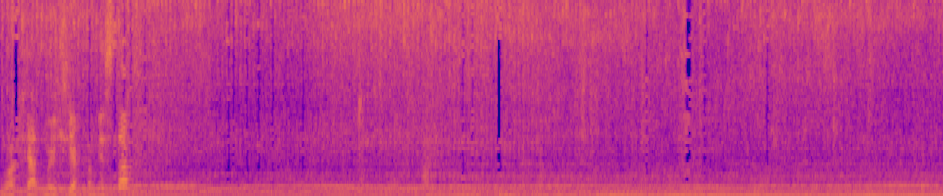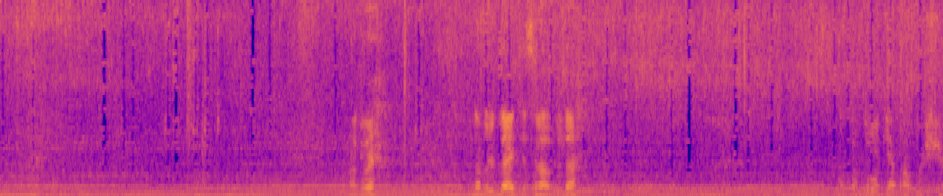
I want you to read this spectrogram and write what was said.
Вот, сейчас мы всех по местам. Вот вы наблюдайте сразу, да? А то вдруг я пропущу.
